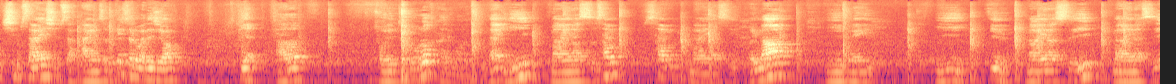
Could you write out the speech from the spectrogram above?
14에 14 다행스럽게 제로가 되죠? 예, 바로 조립적으로 가지고 오겠습니다. 2 마이너스 3 3 마이너스 1 얼마? 2분의 1 2 1 마이너스 2 마이너스 1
